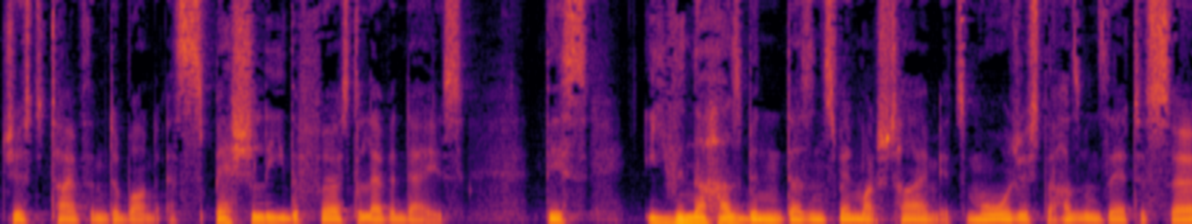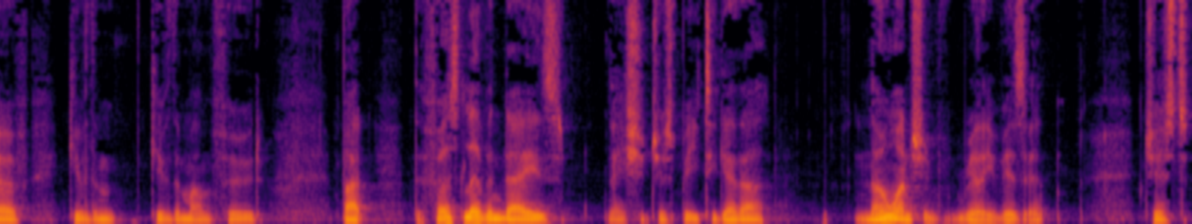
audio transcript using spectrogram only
just a time for them to bond, especially the first 11 days. This, even the husband doesn't spend much time. It's more just the husband's there to serve, give them, give the mum food. But the first 11 days, they should just be together. No one should really visit. Just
